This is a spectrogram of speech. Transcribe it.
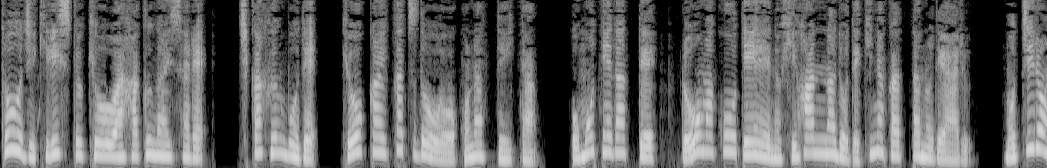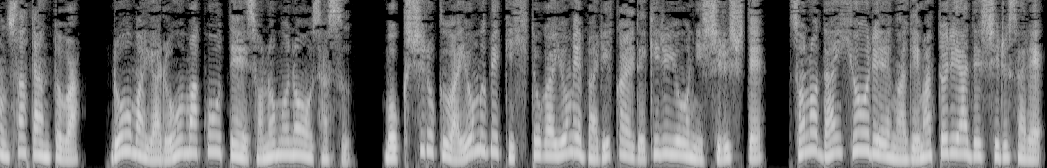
当時キリスト教は迫害され、地下墳墓で教会活動を行っていた。表だってローマ皇帝への批判などできなかったのである。もちろんサタンとは、ローマやローマ皇帝そのものを指す。目視録は読むべき人が読めば理解できるように記して、その代表例がゲマトリアで記され、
